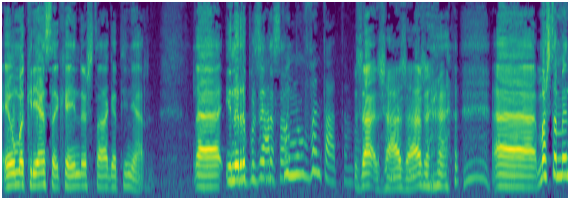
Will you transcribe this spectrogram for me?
é uma criança que ainda está a gatinhar. Uh, e na representação. Já punho levantado também. Já, já, já. já. Uh, mas também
